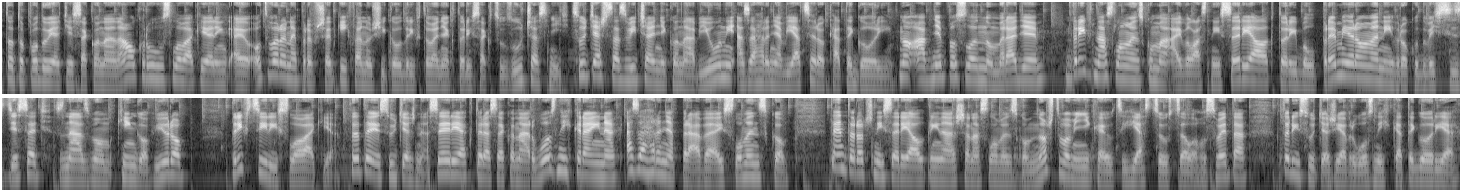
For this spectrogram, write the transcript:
Toto podujatie sa koná na okruhu Slovakia Ring a je otvorené pre všetkých fanúšikov driftovania, ktorí sa chcú zúčastniť. Súťaž sa zvyčajne koná v júni a zahrňa viacero kategórií. No a v neposlednom rade, Drift na Slovensku má aj vlastný seriál, ktorý bol premiérovaný v roku 2010 s názvom King of Europe Drift Series Slovakia. Toto je súťažná séria, ktorá sa koná v rôznych krajinách a zahrňa práve aj Slovensko. Tento ročný seriál prináša na Slovenskom množstvo vynikajúcich jazdcov z celého sveta, ktorí súťažia v rôznych kategóriách.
